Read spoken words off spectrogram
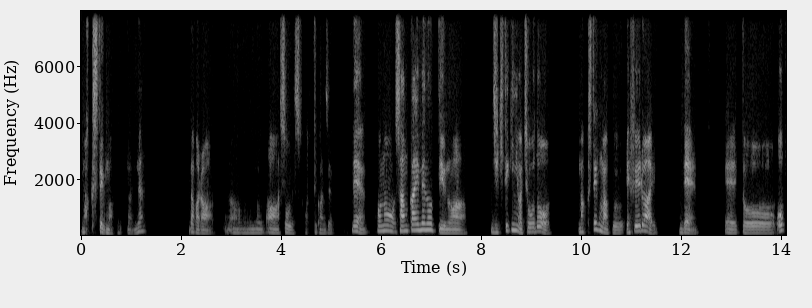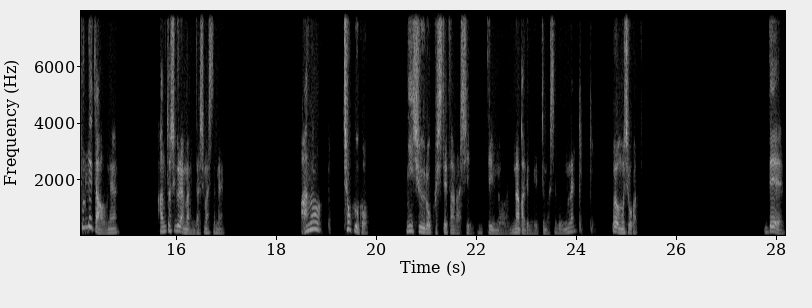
マックス・テグマップだったね。だから、ああ、そうですかって感じで。で、この3回目のっていうのは、時期的にはちょうど、マックス・テグマック FLI で、えっ、と、オープンレターをね、半年ぐらい前に出しましたね。あの直後に収録してたらしいっていうのを中でも言ってましたけどね。これ面白かった。で、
